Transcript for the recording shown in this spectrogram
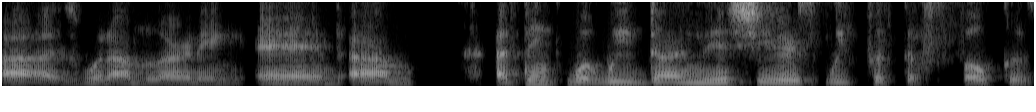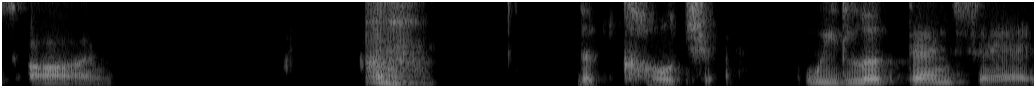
uh, is what I'm learning, and um, I think what we've done this year is we put the focus on the culture. We looked and said,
